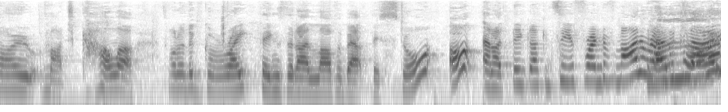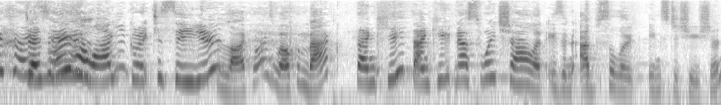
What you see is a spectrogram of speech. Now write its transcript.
So much colour It's one of the great things that I love about this store. Oh, and I think I can see a friend of mine around Hello, the corner. Tracy. Desiree, how are you? Great to see you. Likewise, welcome back. Thank you, thank you. Now, Sweet Charlotte is an absolute institution.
